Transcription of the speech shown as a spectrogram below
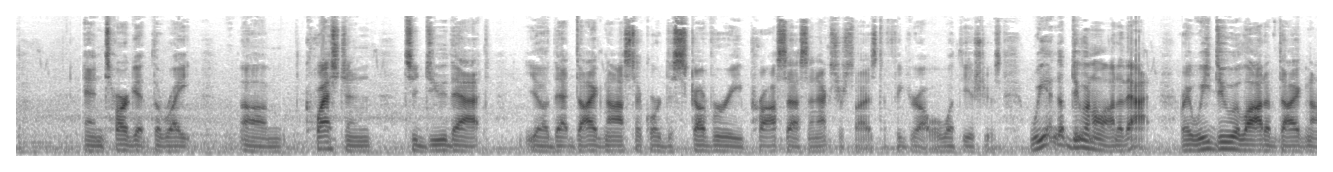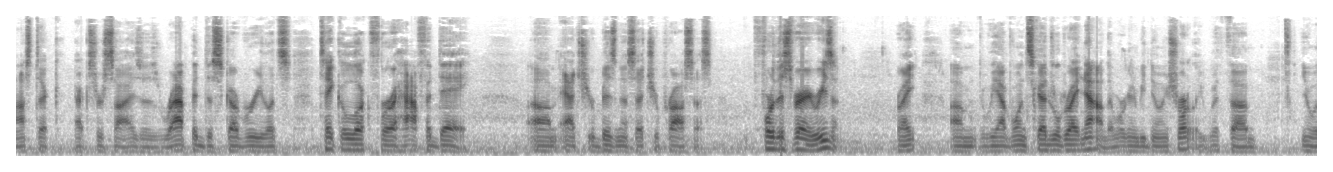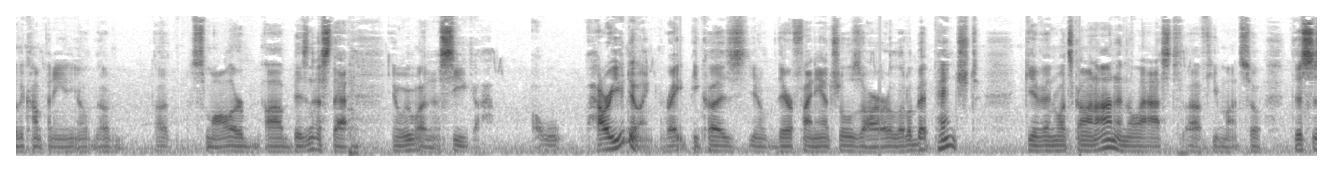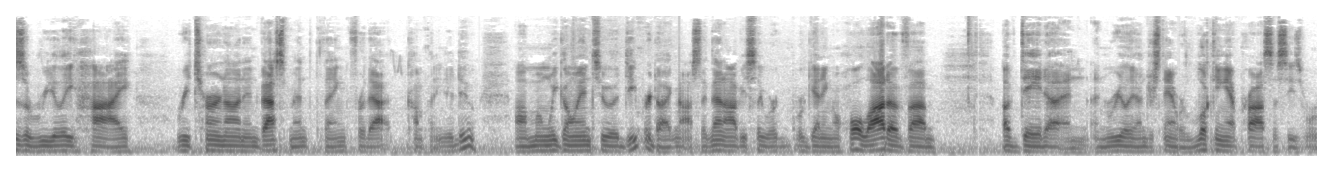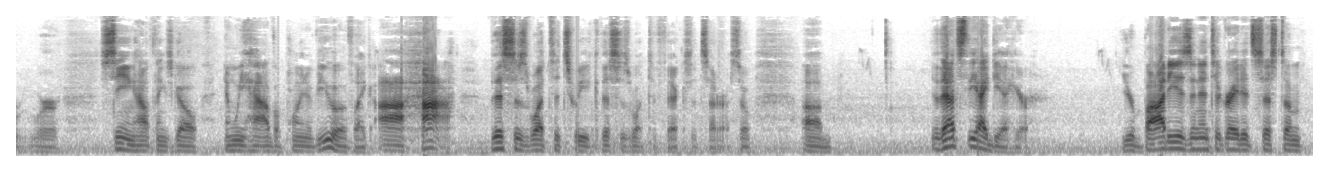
and target the right um, question to do that you know that diagnostic or discovery process and exercise to figure out well, what the issue is. We end up doing a lot of that right? We do a lot of diagnostic exercises rapid discovery. Let's take a look for a half a day um, at your business at your process for this very reason right? Um, we have one scheduled right now that we're going to be doing shortly with um, you know with a company you know a, a smaller uh, business that you know we want to see uh, how are you doing, right? Because you know their financials are a little bit pinched, given what's gone on in the last uh, few months. So this is a really high return on investment thing for that company to do. Um, when we go into a deeper diagnostic, then obviously we're, we're getting a whole lot of um, of data and, and really understand. We're looking at processes. We're, we're seeing how things go, and we have a point of view of like, aha, this is what to tweak, this is what to fix, etc. So um, that's the idea here. Your body is an integrated system.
